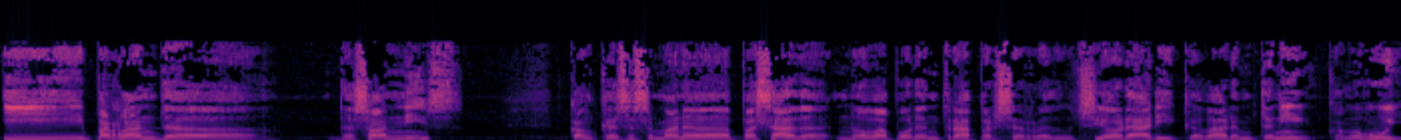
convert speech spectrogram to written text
I parlant de, de somnis, com que la setmana passada no va poder entrar per la reducció horari que vàrem tenir, com avui,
